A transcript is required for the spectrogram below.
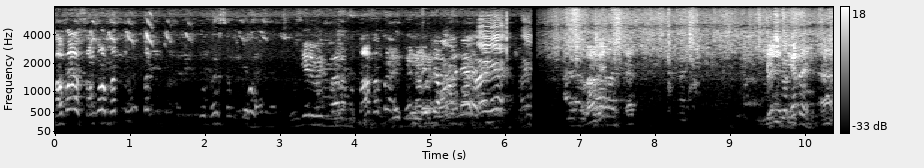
बाबा मत ऊपर वो घर सब के बाहर मुझे बाबा बाबा やった!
